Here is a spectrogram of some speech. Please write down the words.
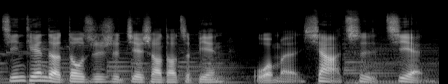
今天的豆知识介绍到这边。我们下次见。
